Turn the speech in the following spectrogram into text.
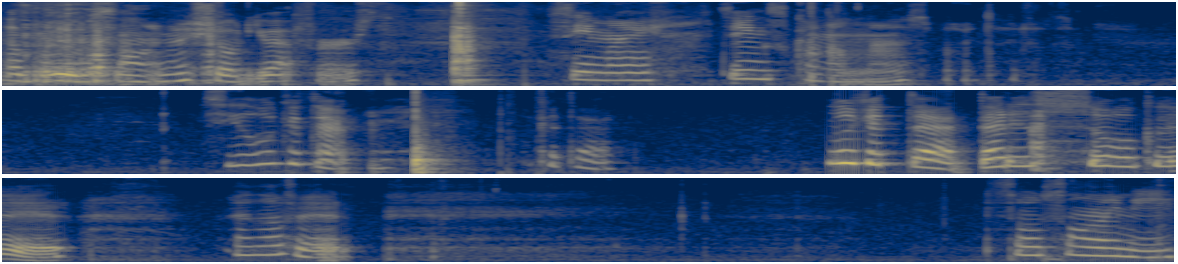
The blue slime I showed you at first. See, my thing's kind of a mess, but see, look at that. Look at that. Look at that. That is so good. I love it. So slimy.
